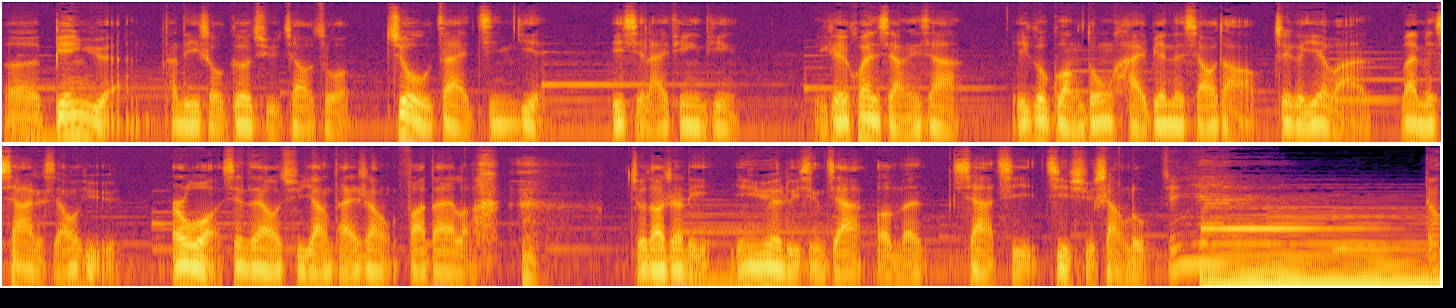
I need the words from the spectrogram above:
呃，边远，他的一首歌曲叫做《就在今夜》，一起来听一听。你可以幻想一下。一个广东海边的小岛，这个夜晚外面下着小雨，而我现在要去阳台上发呆了。就到这里，音乐旅行家，我们下期继续上路。今夜，当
